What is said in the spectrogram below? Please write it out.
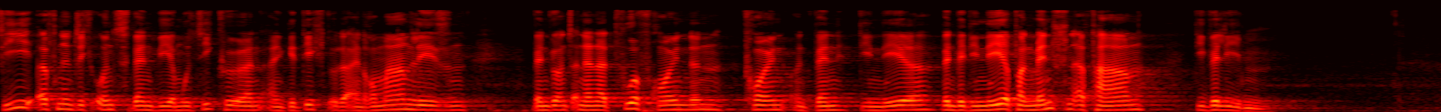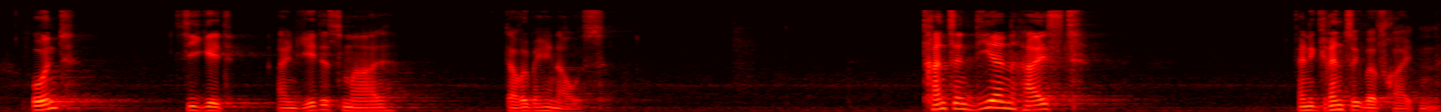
Sie öffnen sich uns, wenn wir Musik hören, ein Gedicht oder ein Roman lesen, wenn wir uns an der Natur freuen, freuen und wenn, die Nähe, wenn wir die Nähe von Menschen erfahren, die wir lieben. Und Sie geht ein jedes Mal darüber hinaus. Transzendieren heißt eine Grenze überschreiten.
